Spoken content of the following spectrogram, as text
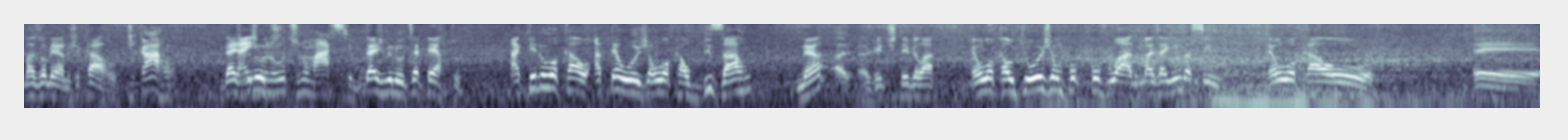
Mais ou menos, de carro? De carro? 10 minutos? minutos? no máximo. 10 minutos, é perto. Aquele local, até hoje, é um local bizarro, né? A, a, gente esteve lá. É um local que hoje é um pouco povoado, mas ainda assim é um local é,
